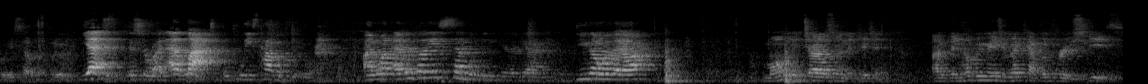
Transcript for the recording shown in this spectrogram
police have a clue? Yes, Mr. Wright, at last, the police have a clue. I want everybody assembled in here again. Do you know where they are? Molly and Giles are in the kitchen. I've been helping Major Metcalf look for your skis.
